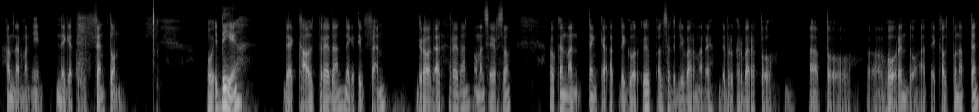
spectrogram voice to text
hamnar man i negativ 15. Och i det, det är kallt redan, negativ 5 grader redan, om man säger så. Då kan man tänka att det går upp, alltså det blir varmare. Det brukar vara på, uh, på uh, våren då, att det är kallt på natten.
